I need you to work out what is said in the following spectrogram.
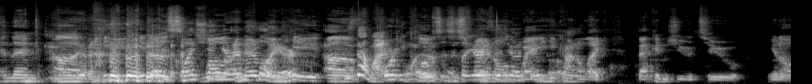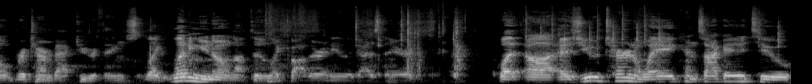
and then uh, he, he does Question well. your And then employer. when he uh, He's not my before he employer. closes I his thought yours fan was all the your way, he info. kind of like beckons you to you know return back to your things, like letting you know not to like bother any of the guys there. But uh, as you turn away, Kensake, to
